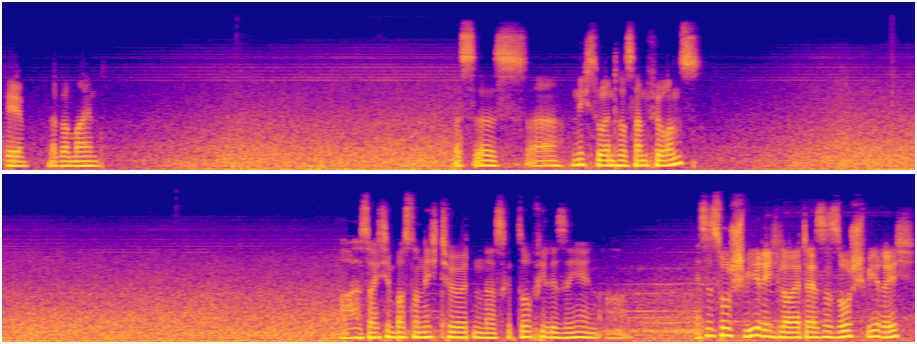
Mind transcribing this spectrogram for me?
Okay, never mind. Das ist äh, nicht so interessant für uns. Oh, soll ich den Boss noch nicht töten? Es gibt so viele Seelen. Oh. Es ist so schwierig, Leute. Es ist so schwierig.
